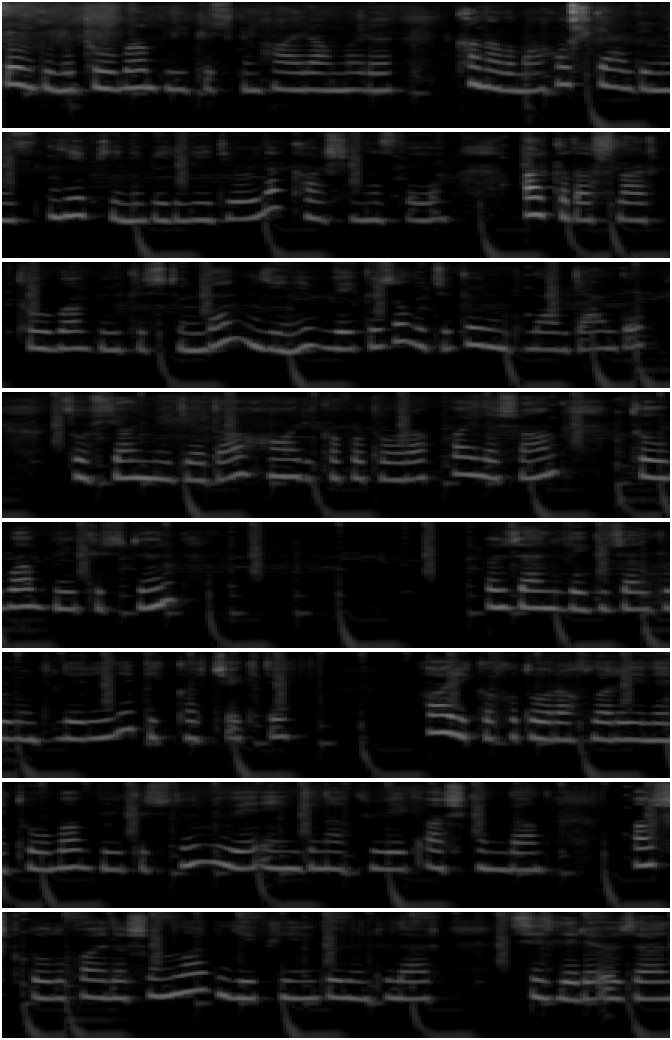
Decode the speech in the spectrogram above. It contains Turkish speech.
Sevgili Tuğba Büyüküstün hayranları kanalıma hoş geldiniz. Yepyeni bir videoyla karşınızdayım. Arkadaşlar Tuğba Büyüküstün'den yeni ve göz alıcı görüntüler geldi. Sosyal medyada harika fotoğraf paylaşan Tuğba Büyüküstün özel ve güzel görüntüleriyle dikkat çekti. Harika fotoğrafları ile Tuğba Büyüküstün ve Engin Akyürek aşkından aşk dolu paylaşımlar, yepyeni görüntüler. Sizlere özel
